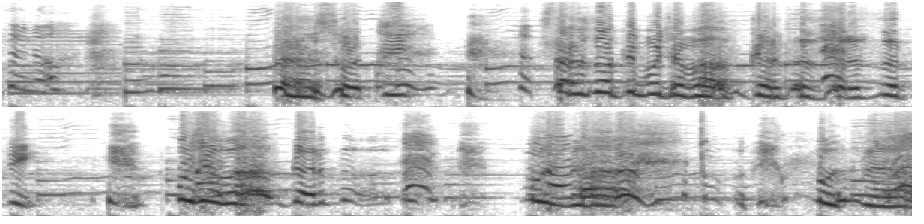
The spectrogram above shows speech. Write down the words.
सुनो। सरस्वती सरस्वती मुझे माफ़ कर दो सरस्वती। मुझे माफ़ कर दो। मुन्ना मुन्ना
